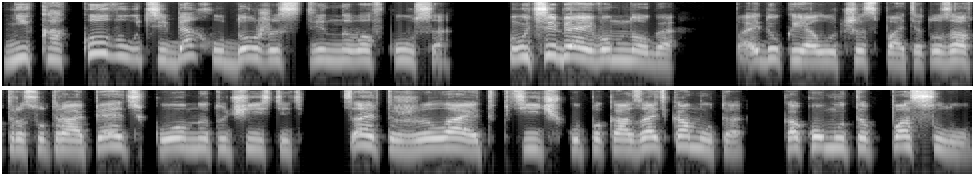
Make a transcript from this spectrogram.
Никакого у тебя художественного вкуса. У тебя его много. Пойду-ка я лучше спать, а то завтра с утра опять комнату чистить. Царь-то желает птичку показать кому-то, какому-то послу.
